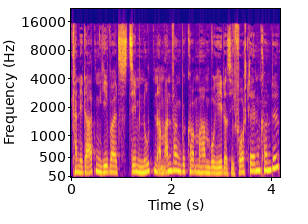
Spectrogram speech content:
Kandidaten jeweils zehn Minuten am Anfang bekommen haben, wo jeder sich vorstellen konnte.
